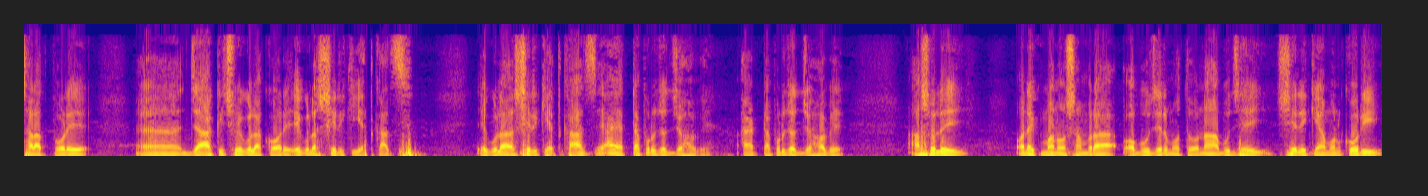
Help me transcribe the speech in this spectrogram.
সালাত পড়ে যা কিছু এগুলা করে, এগুলা শিরকিয়াত কাজ। এগুলা শিরকিয়াত কাজ আয়াতটা প্রযোজ্য হবে, আয়াতটা প্রযোজ্য হবে। আসলেই অনেক মানুষ আমরা অবুজের মতো না বুঝেই সেরেকি আমল করি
